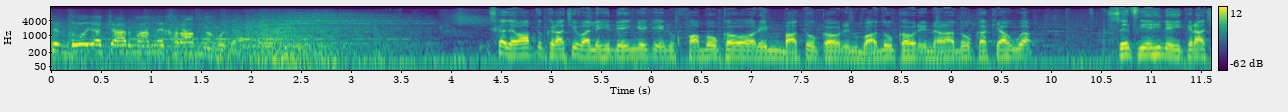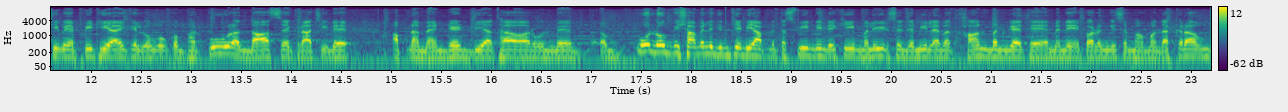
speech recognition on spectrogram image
सिर्फ़ दो या चार माह में ख़राब ना हो जाए। इसका जवाब तो कराची वाले ही देंगे कि इन ख्वाबों का और इन बातों का और इन वादों का और इन इरादों का क्या हुआ। सिर्फ़ यही नहीं, कराची में पीटीआई के लोगों को भरपूर अंदाज से कराची ने अपना मैंडेट दिया था और उनमें वो लोग भी शामिल हैं जिनकी भी आपने तस्वीर नहीं देखी। मलिर से जमील अहमद ख़ान बन गए थे एम एन ए से मोहम्मद अकरम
